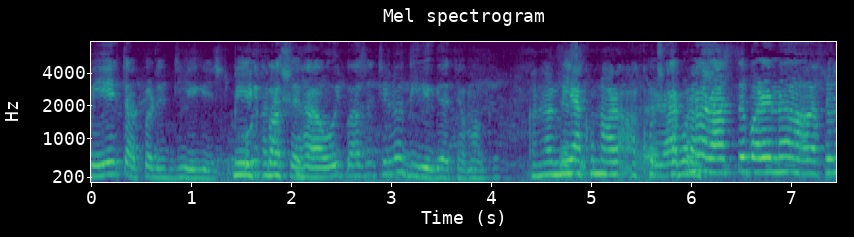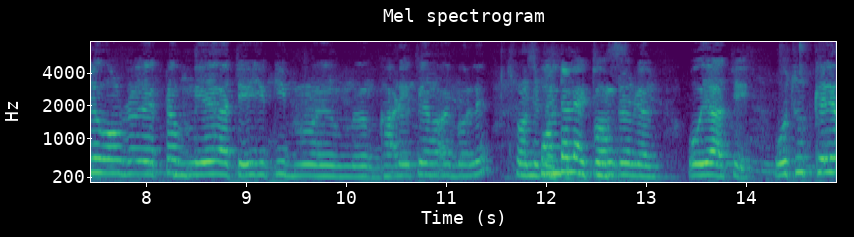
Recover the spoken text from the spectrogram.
মেয়ে তারপরে দিয়ে গেছে মেয়ের ওই পাশে হ্যাঁ ওই পাশে ছিল দিয়ে গেছে আমাকে। এখন আর এখন আর আসতে পারে না। আসলে ওর একটা মেয়ে আছে এই যে কি ঘাড়েতে হয় বলে। Spondylitis। ওই আছে। ওষুধ খেলে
